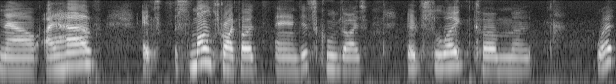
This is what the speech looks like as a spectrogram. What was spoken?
Now, I have a small tripod and it's cool guys. It's like um, uh, what?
